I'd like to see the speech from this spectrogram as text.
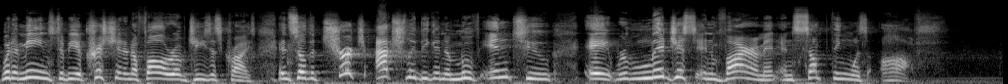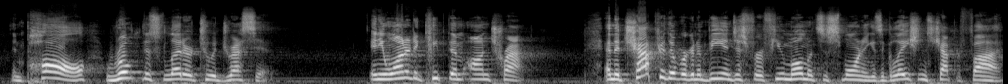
what it means to be a Christian and a follower of Jesus Christ. And so the church actually began to move into a religious environment, and something was off. And Paul wrote this letter to address it. And he wanted to keep them on track. And the chapter that we're going to be in just for a few moments this morning is Galatians chapter 5.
